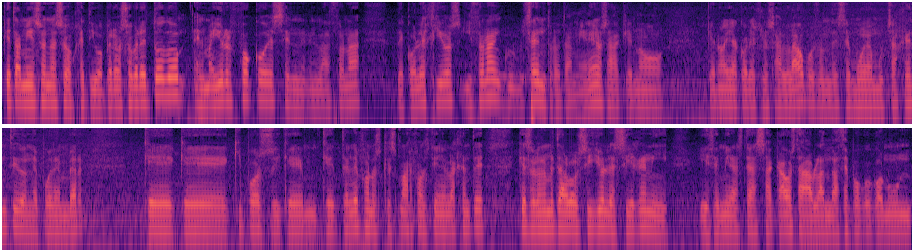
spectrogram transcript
que también son ese objetivo. Pero sobre todo, el mayor foco es en, la zona de colegios y zona centro también, ¿eh? o sea, que no, que no haya colegios al lado, pues donde se mueve mucha gente y donde pueden ver qué, equipos y qué, teléfonos, qué smartphones tiene la gente, que se los mete al bolsillo, les siguen y, y dicen, mira, este ha sacado, estaba hablando hace poco con un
